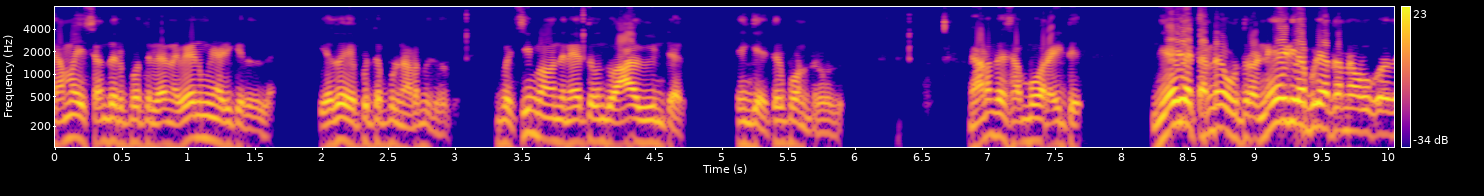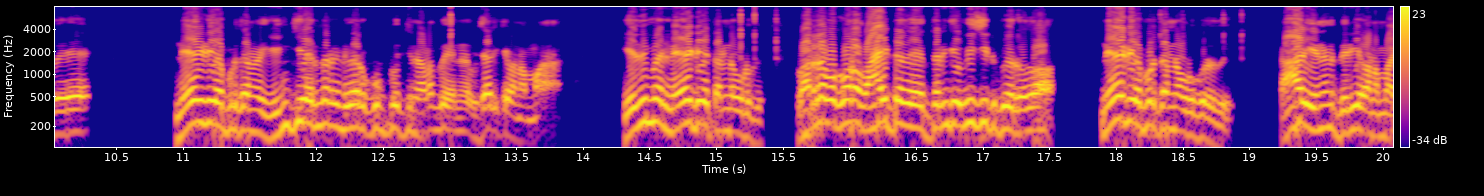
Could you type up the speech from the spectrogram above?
சமய சந்தர்ப்பத்தில் என்ன வேணுமே அடிக்கிறது இல்லை. ஏதோ எப்போ தப்பு நடந்துக்கிறது. இப்போ சீமா வந்து நேற்று வந்து ஆவின்ட்டார் எங்கே திருப்பணத்தில் வந்து. நடந்த சம்பவம் ரைட்டு. நேரடியாக தண்டனை கொடுத்துறோம் நேடி அப்படியா தண்டனை கொடுக்குறது? நேடி அப்படி தண்டனை? எங்கே இருந்தால் ரெண்டு பேரும் கூப்பிட்டு வச்சு நடந்து என்ன விசாரிக்க வேணாமா? எதுவுமே நேரடியாக தண்டனை கொடுக்கு வர்றவ கூட வாய்ட்டு தெரிஞ்சு வீசிட்டு போயிடுறதோ நேடி எப்படி தண்டனை கொடுக்குறது? யார் என்னன்னு தெரிய வேணாமா?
